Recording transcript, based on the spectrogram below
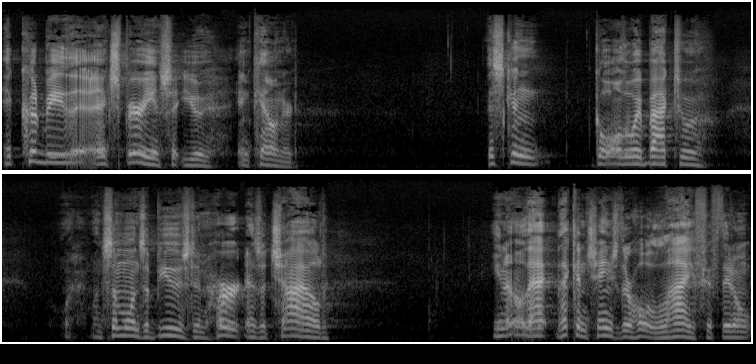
it could be the experience that you encountered. This can go all the way back to when someone's abused and hurt as a child. You know, that, that can change their whole life if they don't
